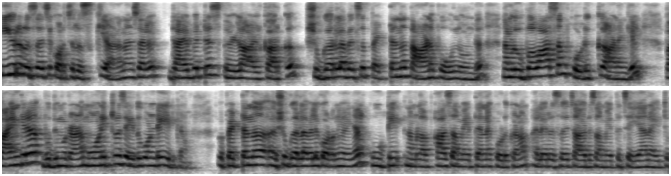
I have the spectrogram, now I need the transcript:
ഈ ഒരു റിസർച്ച് കുറച്ച് റിസ്ക്കിയാണ് എന്ന് വെച്ചാൽ ഡയബറ്റിസ് ഉള്ള ആൾക്കാർക്ക് ഷുഗർ ലെവൽസ് പെട്ടെന്ന് താണു പോകുന്നതുകൊണ്ട് നമ്മൾ ഉപവാസം കൊടുക്കുകയാണെങ്കിൽ ഭയങ്കര ബുദ്ധിമുട്ടാണ്. മോണിറ്റർ ചെയ്തുകൊണ്ടേയിരിക്കണം. ഇപ്പോൾ പെട്ടെന്ന് ഷുഗർ ലെവൽ കുറഞ്ഞു കഴിഞ്ഞാൽ കൂട്ടി നമ്മൾ ആ സമയത്ത് തന്നെ കൊടുക്കണം. അല്ലെ റിസർച്ച് ആ ഒരു സമയത്ത് ചെയ്യാനായിട്ട്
